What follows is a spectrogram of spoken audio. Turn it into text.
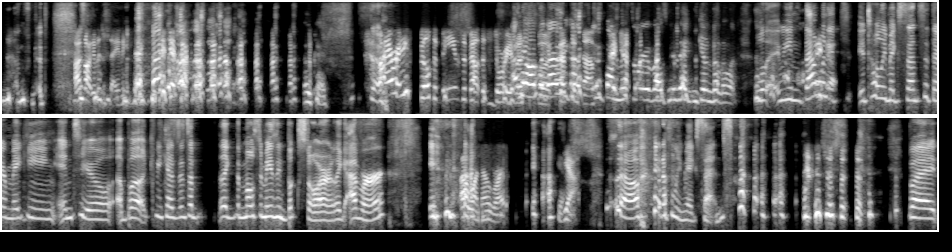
That's good. I'm not going to say anything. Okay. So, I already spilled the beans about the story of I know. I was book. like, I already That's got enough. a on the story of us. Maybe I can get another one. well, I mean, that one it, it totally makes sense that they're making into a book because it's a like the most amazing bookstore like ever. In Oh, I know, right? Yeah. Yeah. so it only makes sense. but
